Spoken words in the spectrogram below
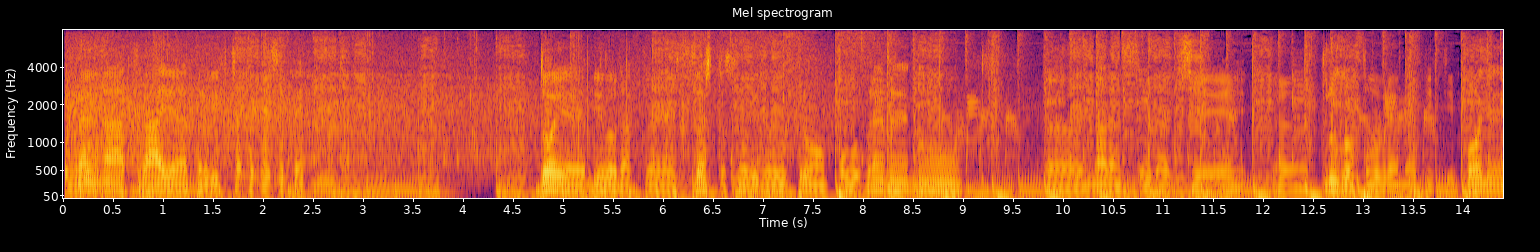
poluvremena, kraj prvih 45 minuta. To je bilo dakle sve što smo vidjeli u prvom poluvremenu. E, nadam se da će e, drugo poluvreme biti bolje.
